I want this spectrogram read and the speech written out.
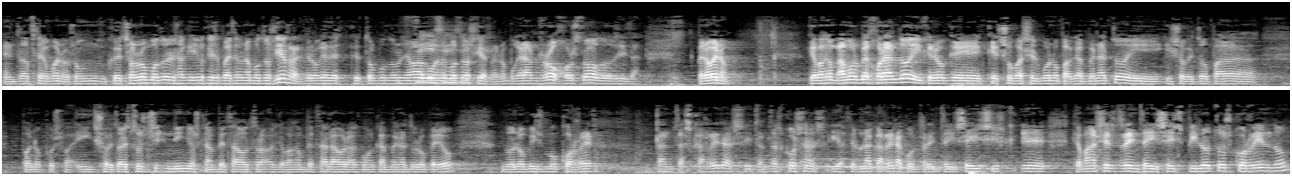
Entonces, bueno, son, que son los motores aquellos que se parecen a una motosierra, que es lo que, todo el mundo lo llamaba como una motosierra, ¿no? Porque eran rojos todos y tal. Pero bueno, que vamos mejorando y creo que, que eso va a ser bueno para el campeonato y, y sobre todo para bueno, pues y sobre todo estos niños que han empezado que van a empezar ahora con el campeonato europeo, no es lo mismo correr tantas carreras y tantas cosas y hacer una carrera con 36 eh, que van a ser 36 pilotos corriendo,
